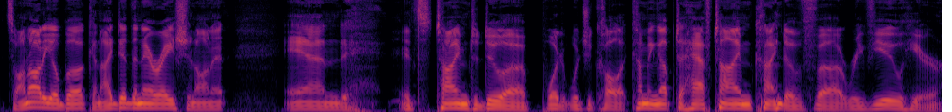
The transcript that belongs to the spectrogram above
It's on audiobook, and I did the narration on it. And it's time to do a, what would you call it, coming up to halftime kind of uh, review here.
